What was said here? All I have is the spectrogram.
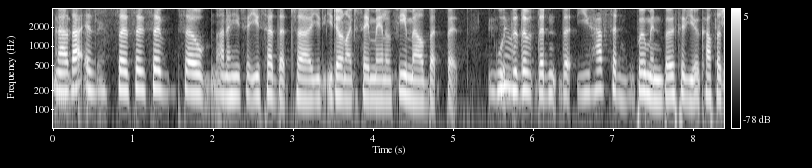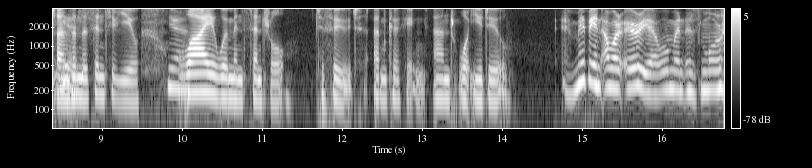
Now Uh, that is so so so so. Anahita, you said that uh, you, you don't like to say male and female, but but w No. the, the, the, the, you have said women, both of you, a couple of times in this interview. Yeah. Why are women central to food and cooking and what you do? Maybe in our area, women is more.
